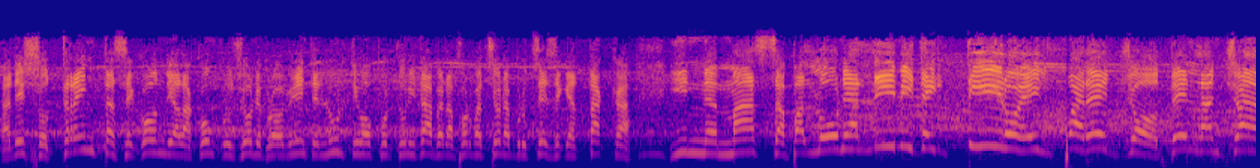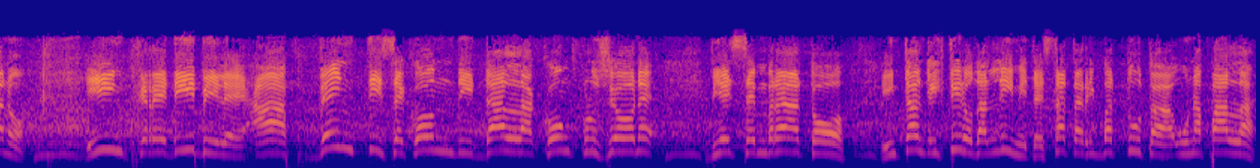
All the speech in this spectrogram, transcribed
Adesso 30 secondi alla conclusione, probabilmente l'ultima opportunità per la formazione abruzzese che attacca in massa. Pallone al limite, il tiro e il pareggio del Lanciano. Incredibile, a 20 secondi dalla conclusione vi è sembrato intanto il tiro dal limite è stata ribattuta una palla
